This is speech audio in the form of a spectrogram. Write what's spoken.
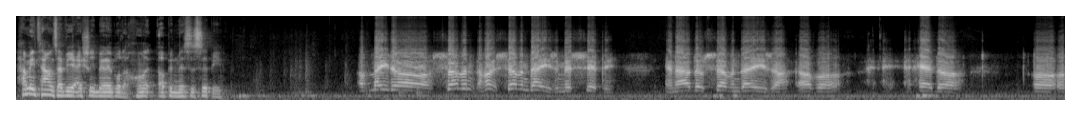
how many times have you actually been able to hunt up in Mississippi? I've made uh, seven Mississippi, and out of those seven days, I, I've uh, had uh, uh,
